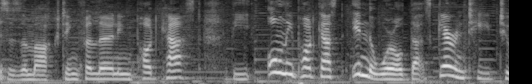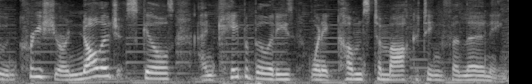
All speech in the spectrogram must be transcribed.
This is a Marketing for Learning podcast, the only podcast in the world that's guaranteed to increase your knowledge, skills, and capabilities when it comes to marketing for learning.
